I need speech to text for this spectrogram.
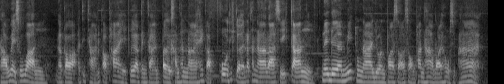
ท้าวเวสสุวรรณแล้วก็อธิษฐานต่อไพ่เพื่อเป็นการเปิดคำทำนายให้กับผู้ที่เกิดลัคนาราศีกัน ในเดือนมิถุนายนพศ 2565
